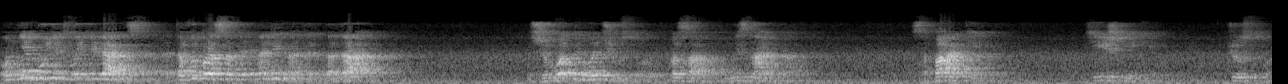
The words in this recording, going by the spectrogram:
Он не будет выделяться. Это выброс адреналина, когда, да. Животные его чувствуют по запаху, не знаю как. Собаки, хищники чувствуют.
